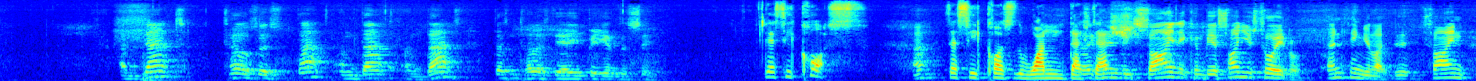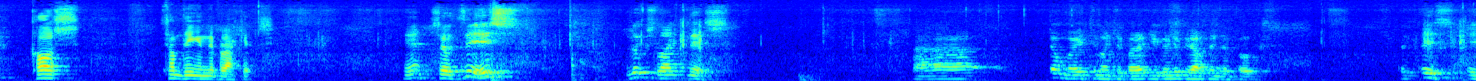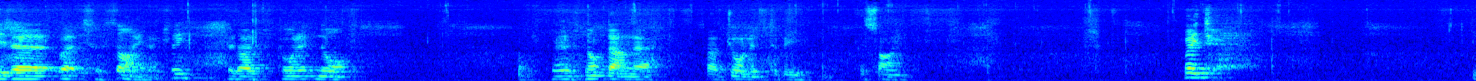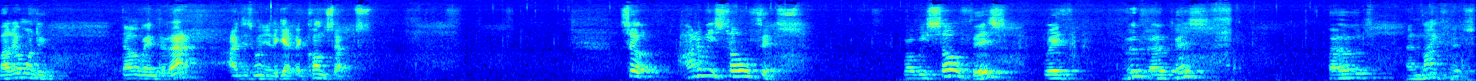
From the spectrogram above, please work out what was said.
And that tells us that and that and that doesn't tell us the A, B, and the C. Does he cos? Huh? Does he cos the one dash So it dash? can be sine, it can be a sinusoidal, anything you like. The Sine, cos, something in the brackets. Yeah. So this looks like this. Uh, don't worry too much about it. You can look it up in the books. But this is a well, it's a sine actually, because I've drawn it north. And it's not down there, so I've drawn it to be the sign. Right. But I don't want to delve into that. I just want you to get the concepts. So, how do we solve this? Well, we solve this with root locus, Bode, and Nyquist.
